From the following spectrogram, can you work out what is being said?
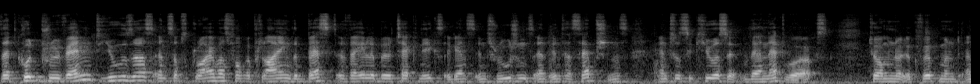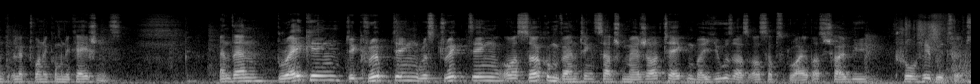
that could prevent users and subscribers from applying the best available techniques against intrusions and interceptions and to secure their networks, terminal equipment, and electronic communications. And then breaking, decrypting, restricting, or circumventing such measure taken by users or subscribers shall be prohibited.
